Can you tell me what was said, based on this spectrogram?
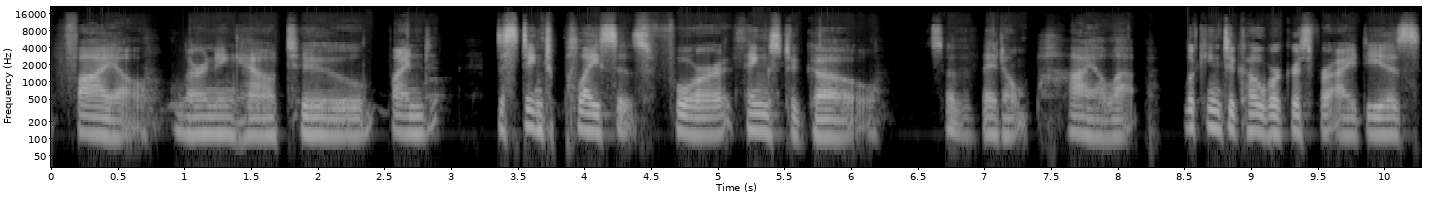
file, learning how to find distinct places for things to go so that they don't pile up. Looking to coworkers for ideas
